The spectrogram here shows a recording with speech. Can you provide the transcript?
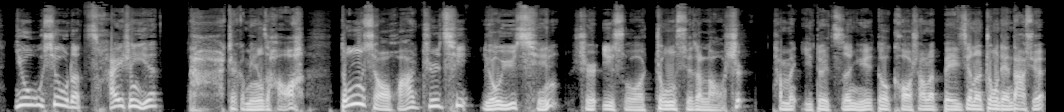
“优秀的财神爷”啊，这个名字好啊。董小华之妻刘玉琴是一所中学的老师，他们一对子女都考上了北京的重点大学，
